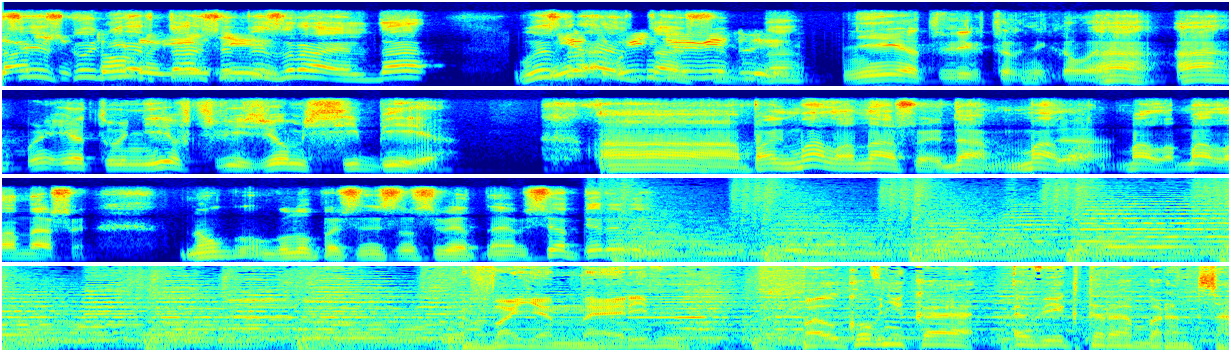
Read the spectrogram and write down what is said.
российскую нефть тащим в. Израиль, да? В Нет, Израиль Индию тащим, везли. да? Нет, Виктор Николаевич. А, а, Мы эту нефть везем себе. а, мало нашей, да, мало, Да. мало, мало нашей. Ну, глупость несусветная. Все, перерыв. Военное ревю полковника Виктора Баранца.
